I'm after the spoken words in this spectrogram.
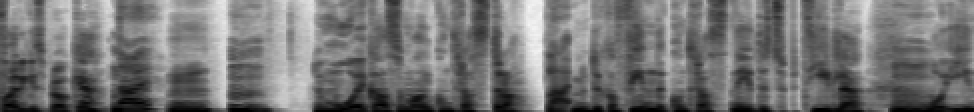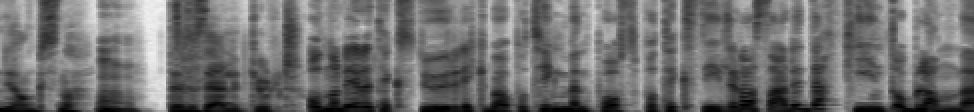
fargespråket. Nei. Mm. Mm. Du må ikke ha så mange kontraster, da. Nei. men du kan finne kontrastene i det subtile og i nyansene. Mm. Det syns jeg er litt kult. Og når det gjelder teksturer, ikke bare på ting, men på, også på tekstiler, da, så er det, det er fint å blande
